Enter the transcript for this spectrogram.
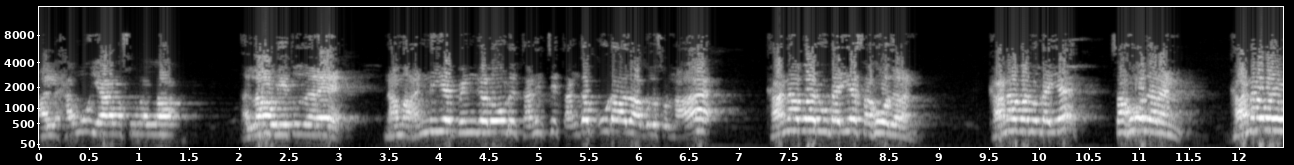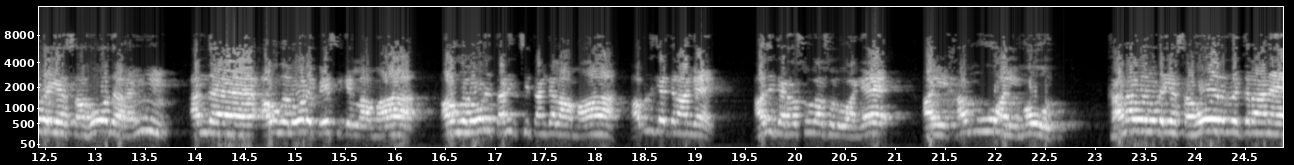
அல் ஹமு யார சொல்லலாம் அல்லாவுடைய தூதரே நம்ம அந்நிய பெண்களோடு தனிச்சு தங்கக்கூடாது அப்படின்னு சொன்னா கணவருடைய சகோதரன் கணவனுடைய சகோதரன் கணவனுடைய சகோதரன் அந்த அவங்களோட பேசிக்கலாமா? அவங்களோட தனிச்சு தங்கலாமா? அப்படின்னு கேக்குறாங்க. அதுக்கு ரசூல்லா சொல்லுவாங்க அல் ஹமு அல் மௌத் கணவனுடைய சகோதரன் இருக்கிறானே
